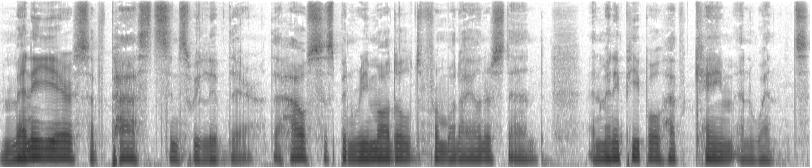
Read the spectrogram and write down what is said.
Many years have passed since we lived there. The house has been remodeled from what I understand, and many people have came and went.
